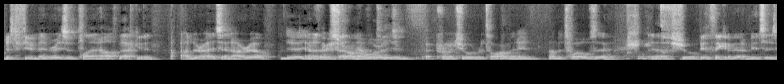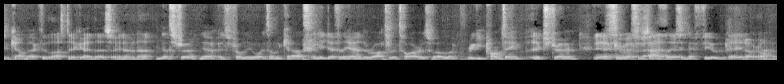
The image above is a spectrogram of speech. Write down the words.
just a few memories of playing halfback in under 18 RL. Yeah, you're very strong Yeah, Warriors. uh, premature retirement in under 12s there. That's for sure. Been thinking about a mid-season comeback for the last decade, though, so you never know. That's true. Yeah, it's probably always on the cards. And you definitely earned the right to retire as well, like Ricky Ponting, Mitch Drennan. Yeah, correct. sort of athletes yeah. in their field. Yeah, you're not wrong. Uh,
